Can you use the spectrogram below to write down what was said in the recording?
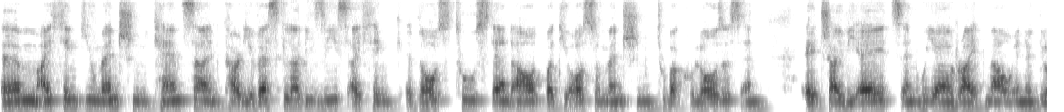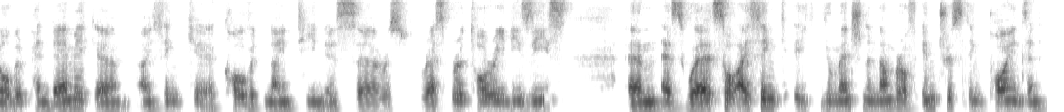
um, I think you mentioned cancer and cardiovascular disease. I think those two stand out, but you also mentioned tuberculosis and HIV/AIDS, and we are right now in a global pandemic. Uh, I think uh, COVID 19 is a res- respiratory disease um, as well. So I think you mentioned a number of interesting points, and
